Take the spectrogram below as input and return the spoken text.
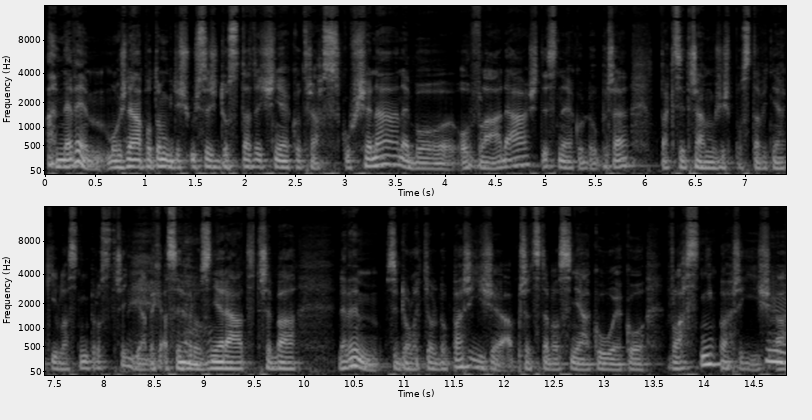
A nevím, možná potom, když už jsi dostatečně jako třeba zkušená nebo ovládáš ty sny jako dobře, tak si třeba můžeš postavit nějaký vlastní prostředí. Já bych asi no. hrozně rád třeba, nevím, si doletěl do Paříže a představil si nějakou jako vlastní Paříž hmm. a,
